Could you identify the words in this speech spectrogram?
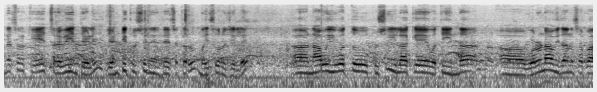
ನನ್ನ ಹೆಸರು ಕೆ ಎಚ್ ರವಿ ಅಂತೇಳಿ, ಜಂಟಿ ಕೃಷಿ ನಿರ್ದೇಶಕರು ಮೈಸೂರು ಜಿಲ್ಲೆ. ನಾವು ಇವತ್ತು ಕೃಷಿ ಇಲಾಖೆ ವತಿಯಿಂದ ವರುಣ ವಿಧಾನಸಭಾ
